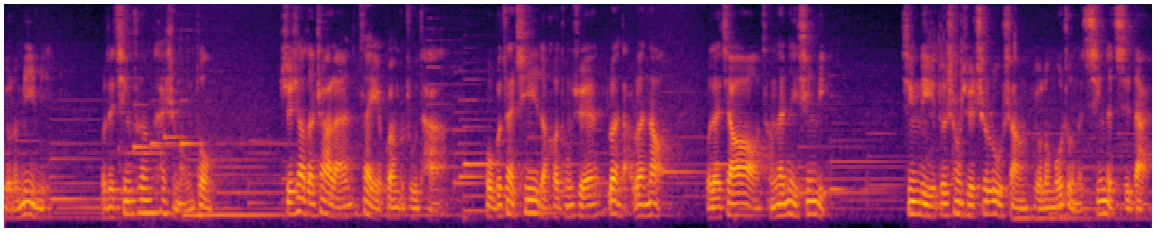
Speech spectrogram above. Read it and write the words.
有了秘密，我的青春开始萌动。学校的栅栏再也关不住它。我不再轻易的和同学乱打乱闹，我的骄傲藏在内心里，心里对上学之路上有了某种的新的期待。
